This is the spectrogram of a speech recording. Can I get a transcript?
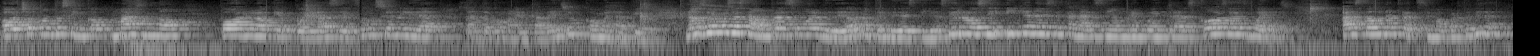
8.5 más no por lo que puede hacer funcionalidad tanto como en el cabello como en la piel. Nos vemos hasta un próximo video. No te olvides que yo soy Rosy y que en este canal siempre encuentras cosas buenas. Hasta una próxima oportunidad.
